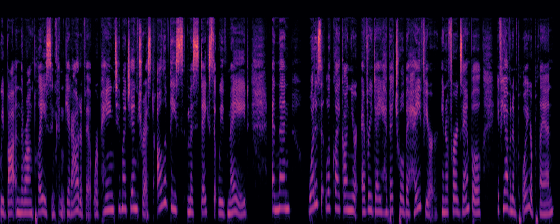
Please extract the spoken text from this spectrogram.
we bought in the wrong place and couldn't get out of it. We're paying too much interest. All of these mistakes that we've made. And then what does it look like on your everyday habitual behavior? You know, for example, if you have an employer plan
